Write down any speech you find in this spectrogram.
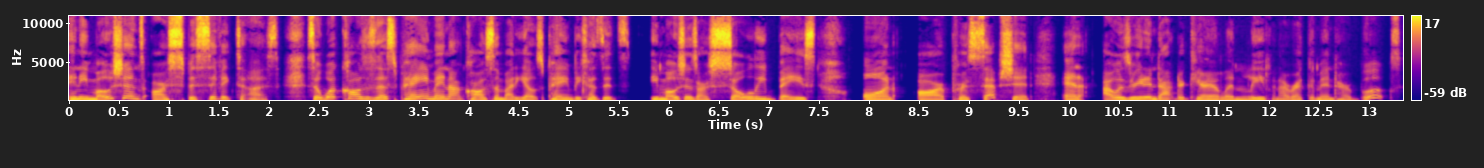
And emotions are specific to us. So what causes us pain may not cause somebody else pain because it's emotions are solely based on our perception. And I was reading Dr. Caroline Leaf, and I recommend her books,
